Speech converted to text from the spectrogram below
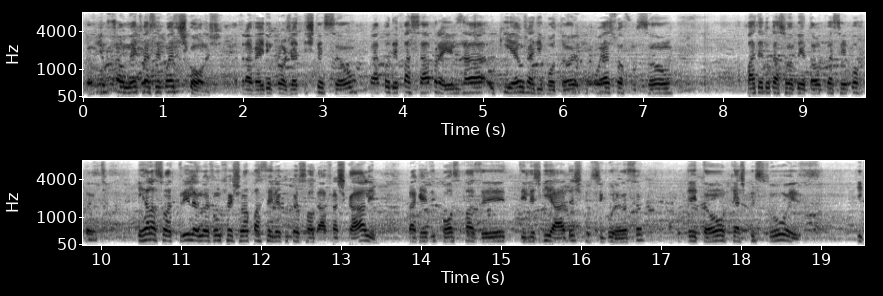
Então, inicialmente vai ser com as escolas, através de um projeto de extensão para poder passar para eles a, o que é o jardim botânico, qual é a sua função, a parte da educação ambiental que vai ser importante. Em relação à trilha, nós vamos fechar uma parceria com o pessoal da Frascali para que a gente possa fazer trilhas guiadas com segurança, então que as pessoas que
